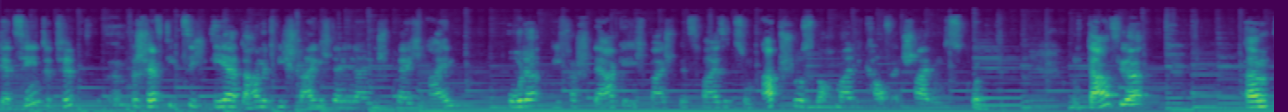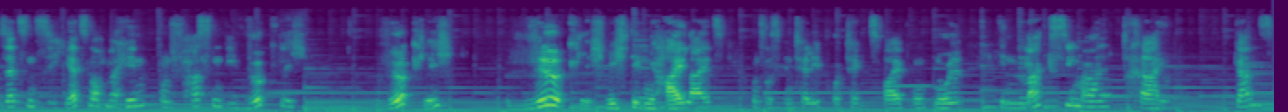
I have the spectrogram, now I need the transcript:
der zehnte Tipp äh, beschäftigt sich eher damit, wie steige ich denn in ein Gespräch ein oder wie verstärke ich beispielsweise zum Abschluss nochmal die Kaufentscheidung des Kunden. Und dafür ähm, setzen Sie sich jetzt nochmal hin und fassen die wirklich, wirklich, wirklich wichtigen Highlights unseres IntelliProtect 2.0 in maximal drei ganz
